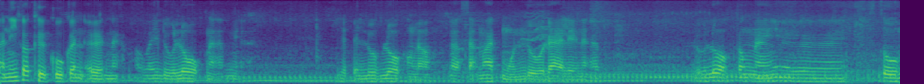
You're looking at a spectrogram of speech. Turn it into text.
อันนี้ก็คือ Google Earth นะครับเอาไว้ดูโลกนะครับเนี่ยจะเป็นรูปโลกของเรา เราสามารถหมุนดูได้เลยนะครับ ดูโลกตรงไหนเออซูม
